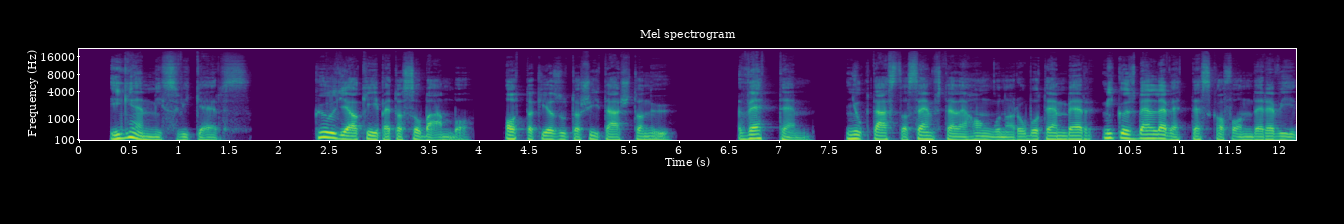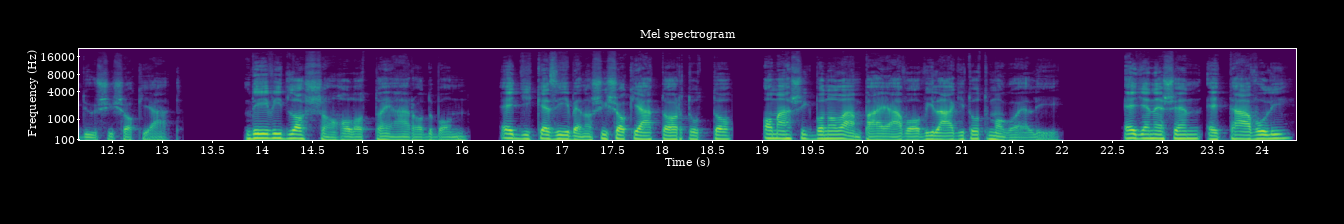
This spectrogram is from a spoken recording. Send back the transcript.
– Igen, Miss Vickers. – Küldje a képet a szobámba – adta ki az utasítást a nő. – Vettem – nyugtázta szemtelen hangon a robotember, miközben levette szkafandere védősisakját. David lassan haladt a járatban. Egyik kezében a sisakját tartotta, a másikban a lámpájával világított maga elé. Egyenesen egy távoli,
